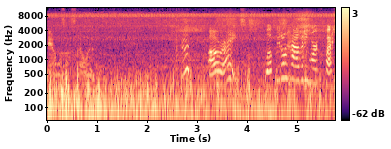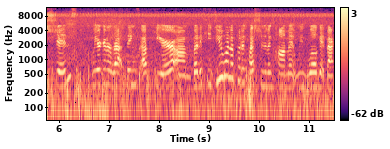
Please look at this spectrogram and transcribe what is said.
animals don't smell it. Good. All right. Well, if we don't have any more questions, we are going to wrap things up here. Um, but if you do want to put a question a comment, we will get back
